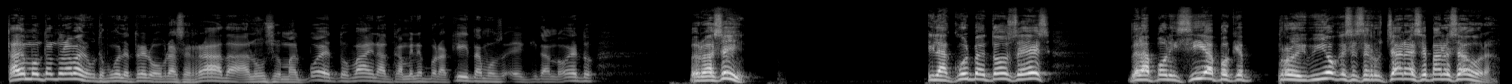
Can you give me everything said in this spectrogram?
está desmontando una vaina, usted pone el letrero, obra cerrada, anuncios mal puestos, vaina, camine por aquí, estamos eh, quitando esto. Pero así. Y la culpa entonces es de la policía porque prohibió que se cerruchara ese palo esa hora.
